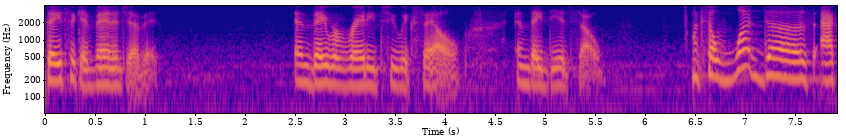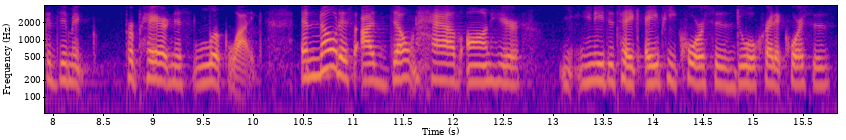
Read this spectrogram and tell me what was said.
they took advantage of it. And they were ready to excel, and they did so. So, what does academic preparedness look like? And notice I don't have on here, you need to take AP courses, dual credit courses.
